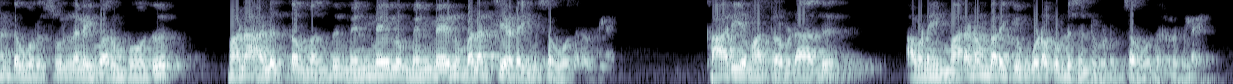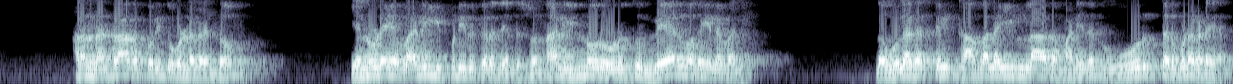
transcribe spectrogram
அந்த ஒரு சூழ்நிலை வரும்போது மன அழுத்தம் வந்து மென்மேலும் மென்மேலும் வளர்ச்சி அடையும் சகோதரர்களே. காரியமாற்ற விடாது அவனை மரணம் வரைக்கும் கூட கொண்டு சென்று விடும் சகோதரர்களே. ஆனால் நன்றாக புரிந்து கொள்ள வேண்டும். என்னுடைய வழி இப்படி இருக்கிறது என்று சொன்னால் இன்னொருவனுக்கு வேறு வகையில் வழி. இந்த உலகத்தில் கவலை இல்லாத மனிதன் ஒருத்தர் கூட கிடையாது.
